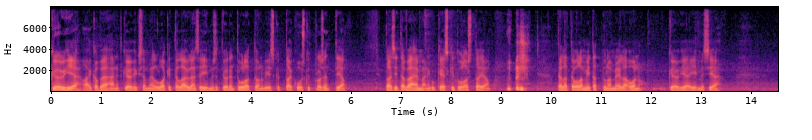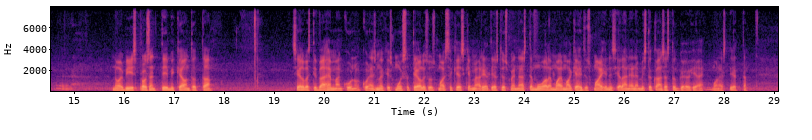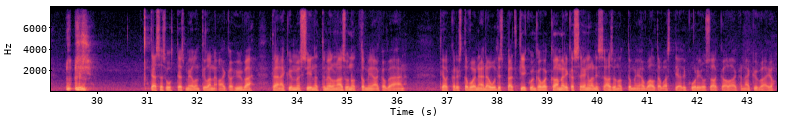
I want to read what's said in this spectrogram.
köyhiä aika vähän. Että köyhiksi meillä luokitellaan yleensä ihmiset, joiden tulot on 50 tai 60 prosenttia tai sitä vähemmän niin kuin keskitulosta. Ja tällä tavalla mitattuna meillä on köyhiä ihmisiä noin 5 prosenttia, mikä on tota, selvästi vähemmän kuin, kuin esimerkiksi muissa teollisuusmaissa keskimäärin. Ja tietysti jos mennään sitten muualle maailmaan kehitysmaihin, niin siellähän enemmistö kansasta on köyhiä monesti. Että tässä suhteessa meillä on tilanne aika hyvä. Tämä näkyy myös siinä, että meillä on asunnottomia aika vähän. Telkkarista voi nähdä uutispätkiä, kuinka vaikka Amerikassa ja Englannissa asunnottomia ihan valtavasti ja se kurjuus alkaa olla aika näkyvää jo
